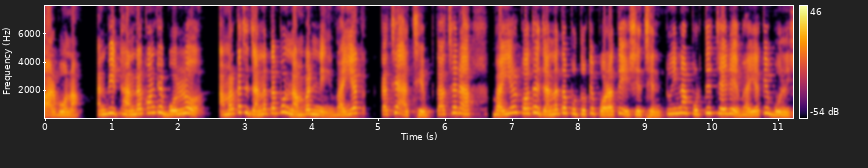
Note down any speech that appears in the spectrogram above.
পারব না। তানভীর ঠান্ডা কণ্ঠে বলল, আমার কাছে জান্নাত আপুর নাম্বার নেই, ভাইয়া কাছে আছে। তাছাড়া ভাইয়ার কথায় জান্নাত আপু তোকে পড়াতে এসেছেন। তুই না পড়তে চাইলে ভাইয়াকে বলিস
